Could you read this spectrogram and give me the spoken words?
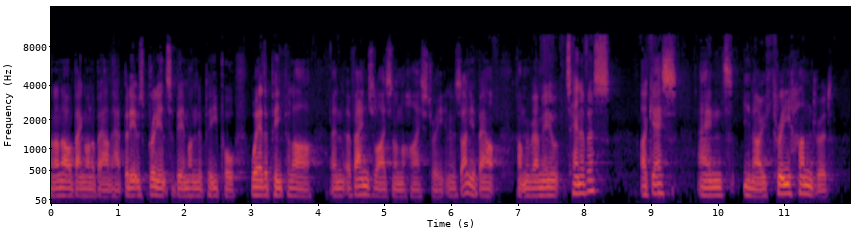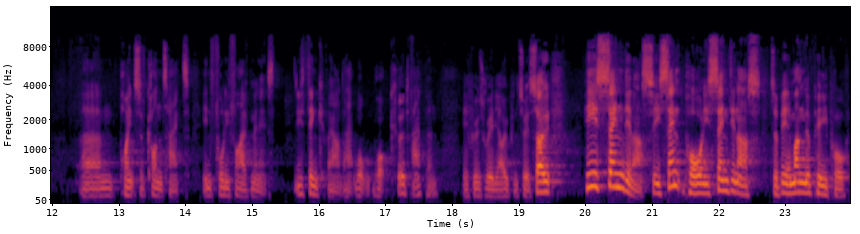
And I know I bang on about that, but it was brilliant to be among the people, where the people are, and evangelizing on the high street. And it was only about, I can't remember how many, 10 of us, I guess, and, you know, 300 um, points of contact in 45 minutes. You think about that, what, what could happen if we was really open to it. So he is sending us. He sent Paul and he's sending us to be among the people,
